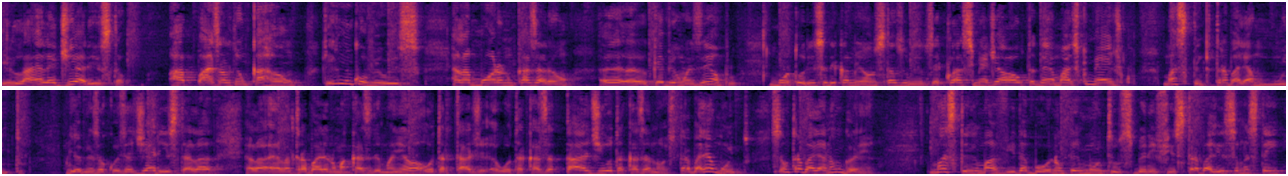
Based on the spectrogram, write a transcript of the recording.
e lá ela é diarista. Rapaz, ela tem um carrão. Quem nunca ouviu isso? Ela mora num casarão. É, é, quer ver um exemplo? Motorista de caminhão nos Estados Unidos. É classe média alta, ganha mais que médico, mas tem que trabalhar muito. E a mesma coisa é diarista. Ela, ela, ela trabalha numa casa de manhã, outra tarde, outra casa tarde e outra casa à noite. Trabalha muito. Se não trabalhar, não ganha. Mas tem uma vida boa. Não tem muitos benefícios trabalhistas, mas tem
